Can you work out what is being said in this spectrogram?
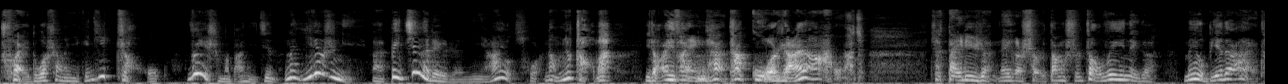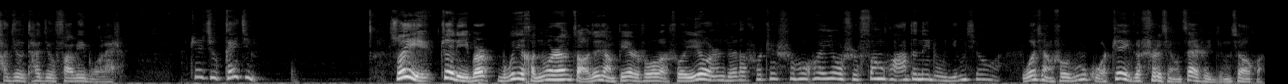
揣度上意给你找，为什么把你禁了？那一定是你哎，被禁的这个人，你啊有错。那我们就找吧，一找哎，发现你看他果然啊，我去，这戴立忍那个事儿，当时赵薇那个没有别的爱，他就他就发微博来着，这就该禁。所以这里边我估计很多人早就想憋着说了，说也有人觉得说这是不会又是芳华的那种营销啊？我想说，如果这个事情再是营销的话，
